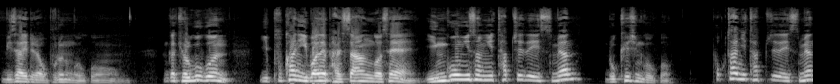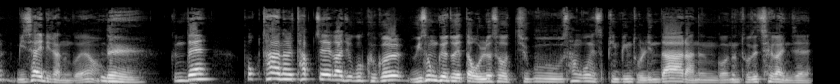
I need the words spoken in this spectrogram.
미사일이라고 부르는 거고. 그러니까 결국은 이 북한이 이번에 발사한 것에 인공위성이 탑재되어 있으면 로켓인 거고 폭탄이 탑재되어 있으면 미사일이라는 거예요. 네, 근데 폭탄을 탑재해가지고 그걸 위성 궤도에다 올려서 지구 상공에서 빙빙 돌린다라는 거는 도대체가 이제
